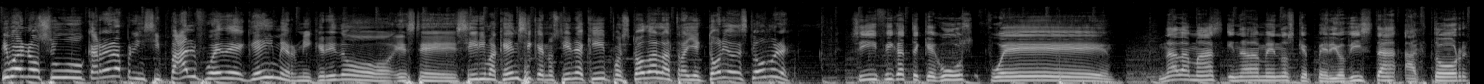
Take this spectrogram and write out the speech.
Y bueno, su carrera principal fue de gamer, mi querido este, Siri Mackenzie, que nos tiene aquí pues toda la trayectoria de este hombre. Sí, fíjate que Gus fue nada más y nada menos que periodista, actor,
